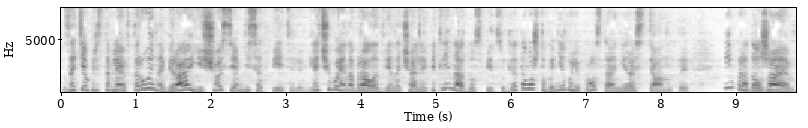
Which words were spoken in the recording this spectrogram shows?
затем приставляю вторую и набираю еще 70 петель. Для чего я набрала 2 начальные петли на одну спицу? Для того, чтобы не были просто они растянуты. И продолжаем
